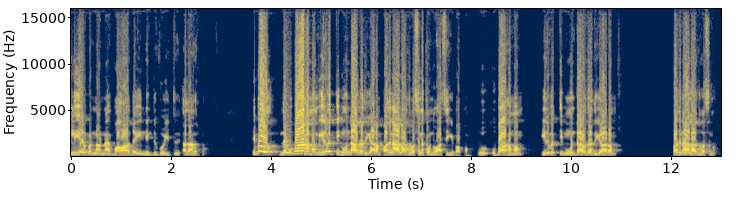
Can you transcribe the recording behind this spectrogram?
கிளியர் பண்ணோடனே வாதை நின்று போயிட்டு அதான் இருக்கும். இப்போ இந்த உபாகமம் இருபத்தி மூன்றாவது அதிகாரம் பதினாலாவது வசனத்தை ஒன்று வாசிங்க பார்ப்போம். உ- உபாகமம் இருபத்தி மூன்றாவது அதிகாரம் பதினாலாவது வசனம்.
